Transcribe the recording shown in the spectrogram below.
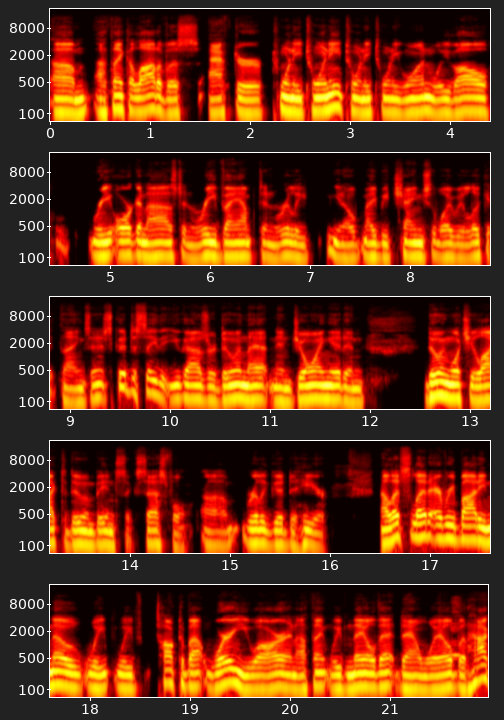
Um, I think a lot of us after 2020, 2021, we've all reorganized and revamped and really, you know, maybe changed the way we look at things. And it's good to see that you guys are doing that and enjoying it and doing what you like to do and being successful. Um, really good to hear. Now let's let everybody know we we've talked about where you are, and I think we've nailed that down well. But how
